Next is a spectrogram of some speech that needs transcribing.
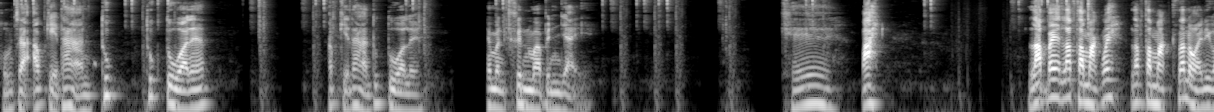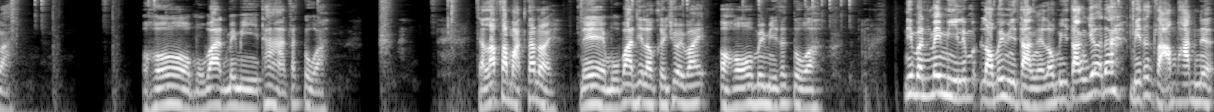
ผมจะอัปเกรดทหารทุกทุกตัวนะครับ อัปเกรดทหารทุกตัวเลย ให้มันขึ้นมาเป็นใหญ่ โอเค ไป รับไหมรับสมัครไหมรับสมัครซะหน่อยดีกว่า โอ้โห หมู่บ้านไม่มีทหารสักตัว จะรับสมัครซะหน่อยนี่หมู่บ้านที่เราเคยช่วยไว้ โอ้โห ไม่มีสักตัว นี่มันไม่มีเลยเราไม่มีตังค์เลยเรามีตังค์เยอะนะ มีตั้งสามพันเนี่ย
